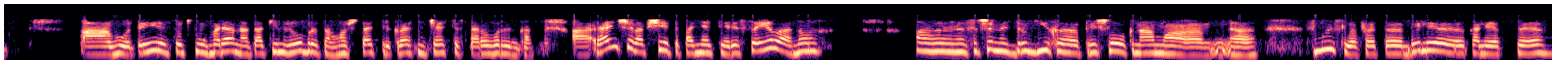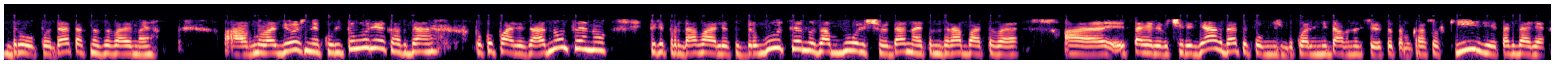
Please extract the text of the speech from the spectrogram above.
А, вот, и, собственно говоря, она таким же образом может стать прекрасной частью второго рынка. А раньше вообще это понятие ресейла, оно а, совершенно из других а, пришло к нам а, а, смыслов. Это были коллекции, дропы, да, так называемые, в молодежной культуре, когда покупали за одну цену, перепродавали за другую цену, за большую, да, на этом зарабатывая а, стояли в очередях, да, ты помнишь, буквально недавно все это, там, кроссовки Изи и так далее.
